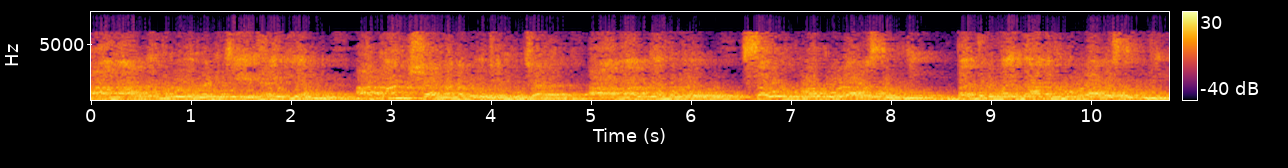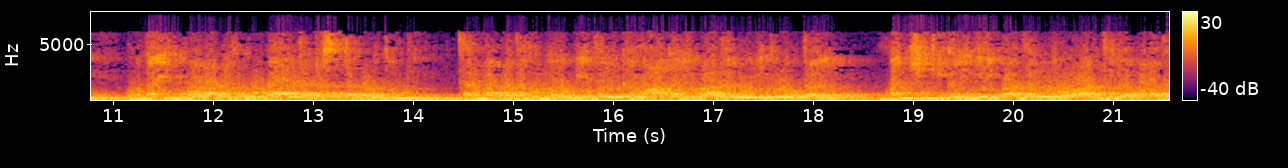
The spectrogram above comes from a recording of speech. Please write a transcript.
ఆ మార్గంలో నడిచే ధైర్యం ఆకాంక్ష మనలో జనించాలి. ఆ మార్గంలో సౌర్ కూడా వస్తుంది బద్ర్ మైదానం కూడా వస్తుంది. హునైన్ పోరాటం కూడా తటస్థపడుతుంది ధర్మ పథంలో బీదరికం ఆకలి బాధలు ఎదురవుతాయి. మనిషికి కలిగే బాధల్లో ఆర్థిక బాధ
